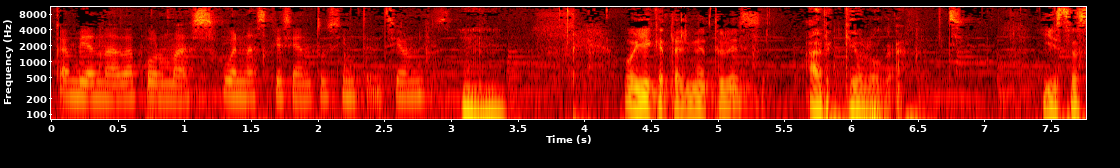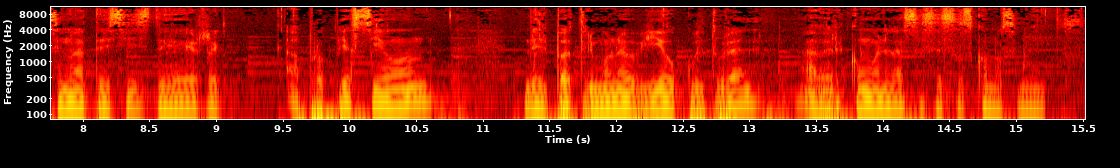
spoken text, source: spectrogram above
cambia nada por más buenas que sean tus intenciones. Oye, Catalina, tú eres arqueóloga y estás en una tesis de apropiación del patrimonio biocultural. A ver cómo enlazas esos conocimientos.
